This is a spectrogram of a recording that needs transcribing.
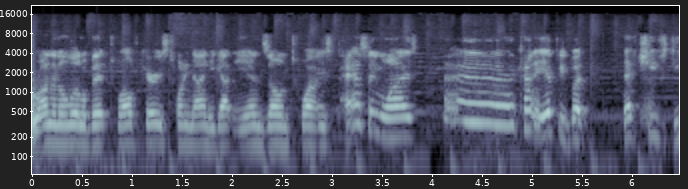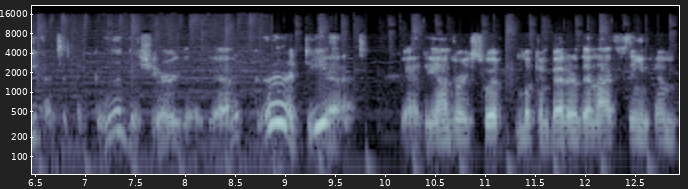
running a little bit, 12 carries, 29. He got in the end zone twice. Passing wise, eh, kind of iffy, but that Chiefs defense has been good this year. Very good, yeah. Good defense. Yeah, D'Andre Swift looking better than I've seen him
